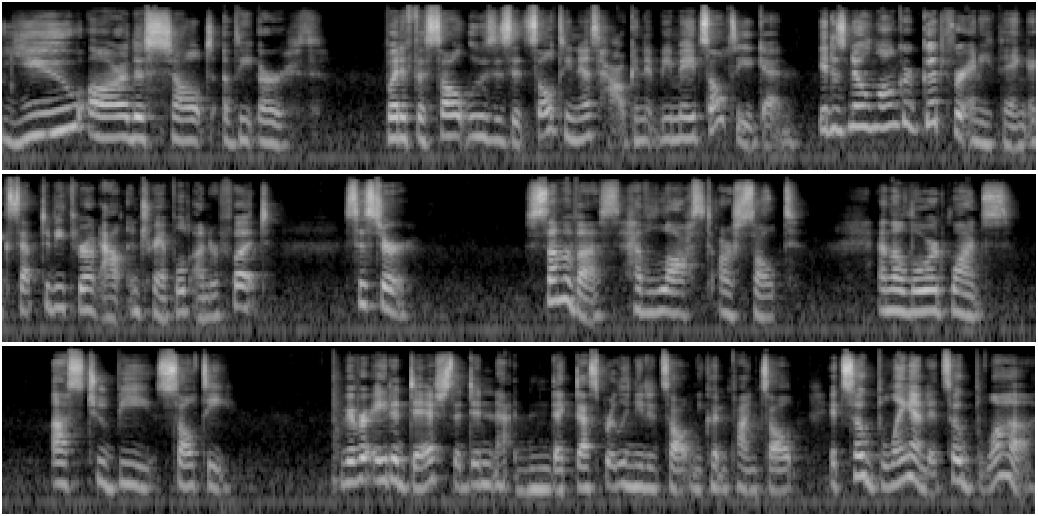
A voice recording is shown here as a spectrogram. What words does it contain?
you are the salt of the earth but if the salt loses its saltiness, how can it be made salty again? It is no longer good for anything except to be thrown out and trampled underfoot. Sister, some of us have lost our salt, and the Lord wants us to be salty. Have you ever ate a dish that didn't like desperately needed salt and you couldn't find salt? It's so bland, it's so blah.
